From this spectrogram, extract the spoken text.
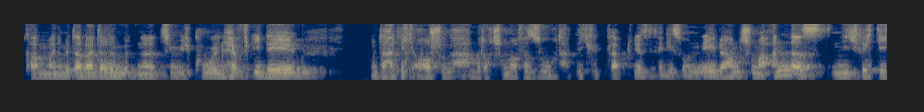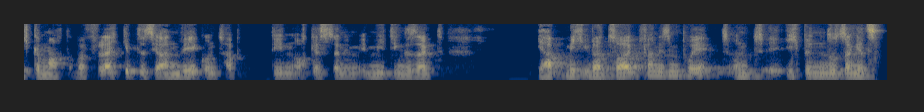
kam meine Mitarbeiterin mit einer ziemlich coolen Heftidee und da hatte ich auch schon, da haben wir doch schon mal versucht, hat nicht geklappt. Und jetzt denke ich so, nee, wir haben es schon mal anders nicht richtig gemacht. Aber vielleicht gibt es ja einen Weg und habe denen auch gestern im, im Meeting gesagt, ihr habt mich überzeugt von diesem Projekt und ich bin sozusagen jetzt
